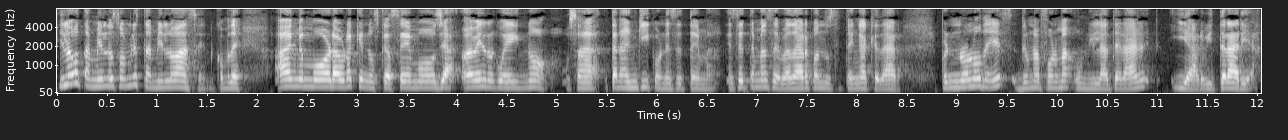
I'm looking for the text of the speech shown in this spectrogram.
Y luego también los hombres también lo hacen, como de, ay, mi amor, ahora que nos casemos, ya, a ver, güey, no. O sea, tranqui con ese tema. Ese tema se va a dar cuando se tenga que dar. Pero no lo des de una forma unilateral y arbitraria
